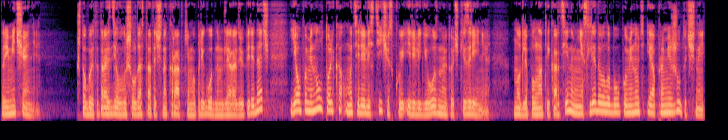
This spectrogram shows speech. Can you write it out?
Примечание. Чтобы этот раздел вышел достаточно кратким и пригодным для радиопередач, я упомянул только материалистическую и религиозную точки зрения. но для полноты картины мне следовало бы упомянуть и о промежуточной,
